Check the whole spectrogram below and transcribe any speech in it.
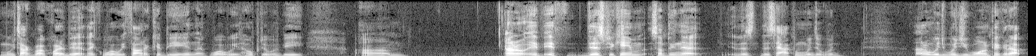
we talked about quite a bit like what we thought it could be and like what we hoped it would be. Um, I don't know if if this became something that this this happened would would I don't know would would you want to pick it up?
